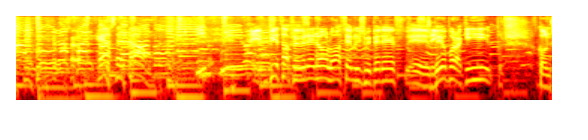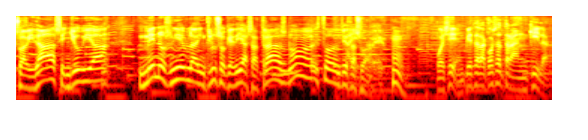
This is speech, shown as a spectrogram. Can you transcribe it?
Algunos puertos cerrados y frío Empieza febrero, lo hace Luis Mi Pérez. Eh, Veo por aquí pues, con suavidad, sin lluvia, menos niebla incluso que días atrás, ¿no? Esto empieza suave. Pues sí, empieza la cosa tranquila.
